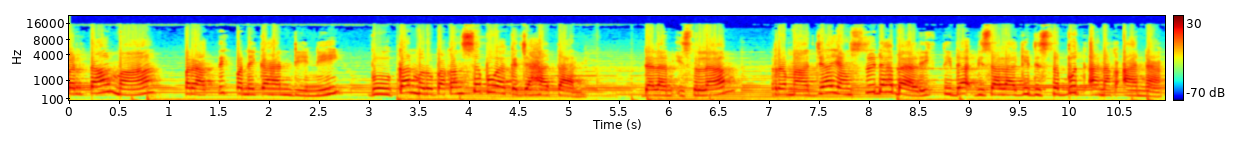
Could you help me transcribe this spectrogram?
Pertama, praktik pernikahan dini bukan merupakan sebuah kejahatan. Dalam Islam, remaja yang sudah balik tidak bisa lagi disebut anak-anak.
